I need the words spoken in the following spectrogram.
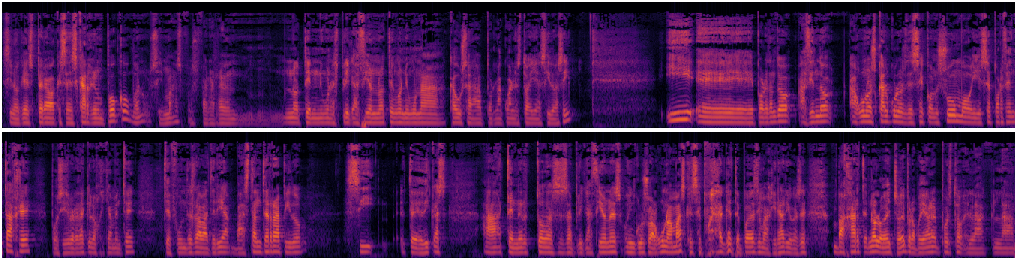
sino que esperaba que se descargue un poco. Bueno, sin más, pues para no tiene ninguna explicación, no tengo ninguna causa por la cual esto haya sido así. Y eh, por lo tanto, haciendo algunos cálculos de ese consumo y ese porcentaje, pues sí es verdad que lógicamente te fundes la batería bastante rápido si te dedicas a tener todas esas aplicaciones o incluso alguna más que se pueda que te puedas imaginar, yo que sé, bajarte, no lo he hecho, ¿eh? pero podría haber puesto en la, la,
